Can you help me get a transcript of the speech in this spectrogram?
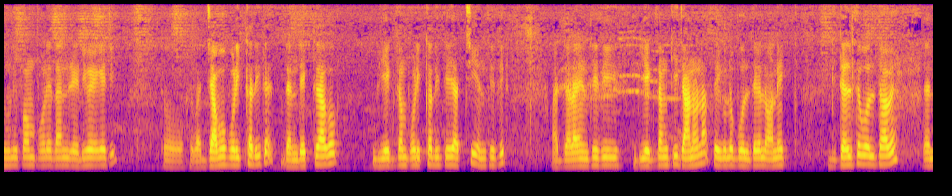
ইউনিফর্ম পরে দেন রেডি হয়ে গেছি। তো এবার যাব পরীক্ষা দিতে দেন দেখতে থাকো বি এক্সাম পরীক্ষা দিতে যাচ্ছি এনসিসির আর যারা এনসিসি বি এক্সাম কি জানো না, সেগুলো বলতে গেলে অনেক ডিটেলসে বলতে হবে। দেন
